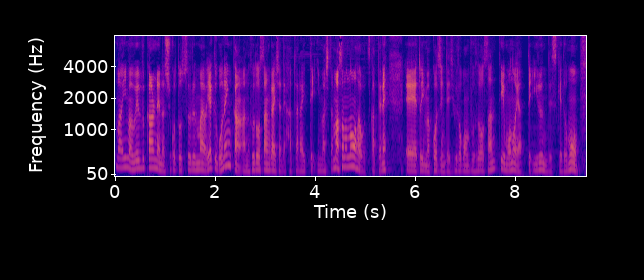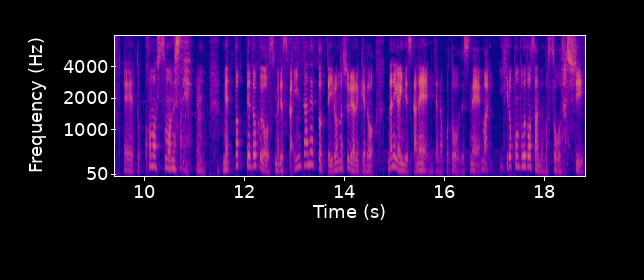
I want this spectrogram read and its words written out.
まあ、今、ウェブ関連の仕事をする前は約5年間、あの、不動産会社で働いていました。まあ、そのノウハウを使ってね、えっ、ー、と、今、個人でフロボンプ不動産っていうものをやっているんですけども、えっ、ー、と、この質問ですね。うん。ネットってどこがおすすめですか？インターネットっていろんな種類あるけど、何がいいんですかね？みたいなことをですね、まあ、ヒロポンプ不動産でもそうだし、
